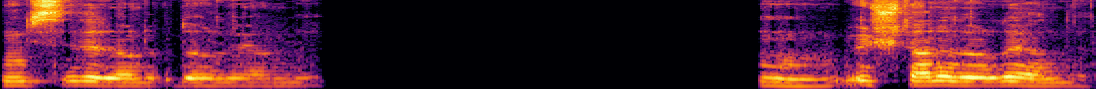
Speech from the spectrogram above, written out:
İkincisi de 4'e yandı. Hmm, 3 tane 4'e yandı.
